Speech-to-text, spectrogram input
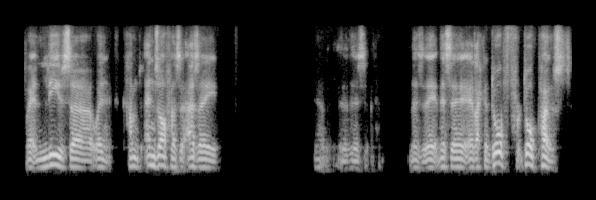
where it leaves, uh, when it comes ends off as a, as a you know, there's there's a, there's a, like a door door post,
